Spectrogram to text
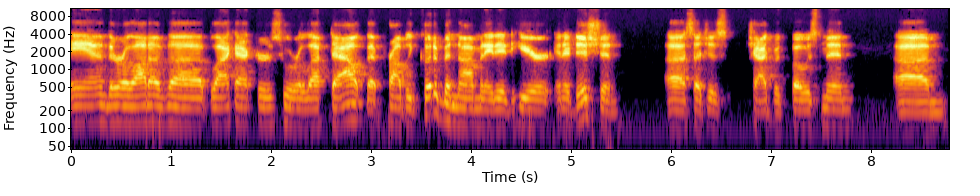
And there are a lot of uh, black actors who are left out that probably could have been nominated here in addition, uh, such as Chadwick Boseman, um,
